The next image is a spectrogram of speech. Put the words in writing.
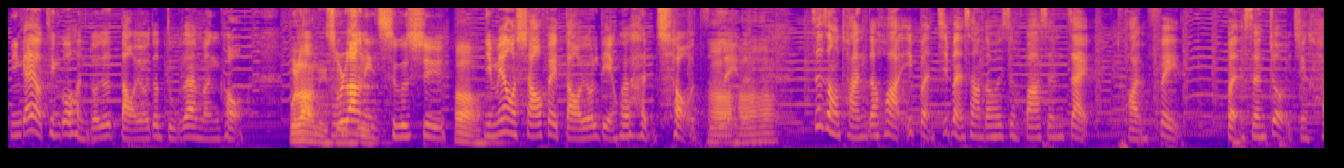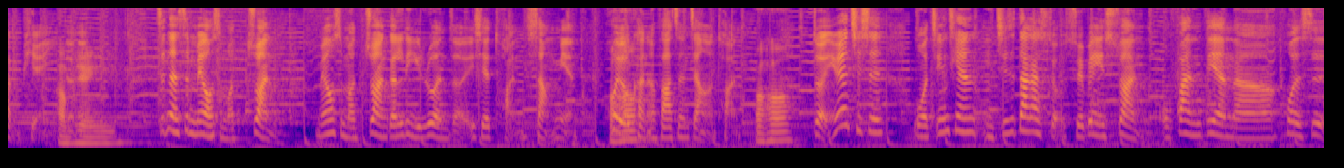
你应该有听过很多，就是导游就堵在门口，不让你出去不让你出去。嗯你没有消费，导游脸会很臭之类的。啊这种团的话，一本基本上都会是发生在团费本身就已经很便宜，很便宜。真的是没有什么赚，没有什么赚跟利润的一些团上面，会有可能发生这样的团。嗯哼，对，因为其实我今天你其实大概随随便一算，我饭店啊，或者是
